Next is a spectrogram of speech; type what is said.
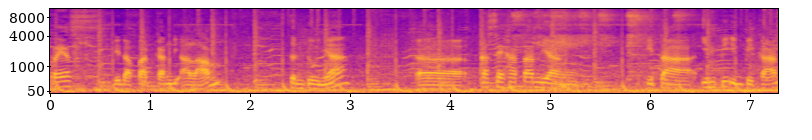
fresh didapatkan di alam tentunya eh, kesehatan yang kita impi-impikan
